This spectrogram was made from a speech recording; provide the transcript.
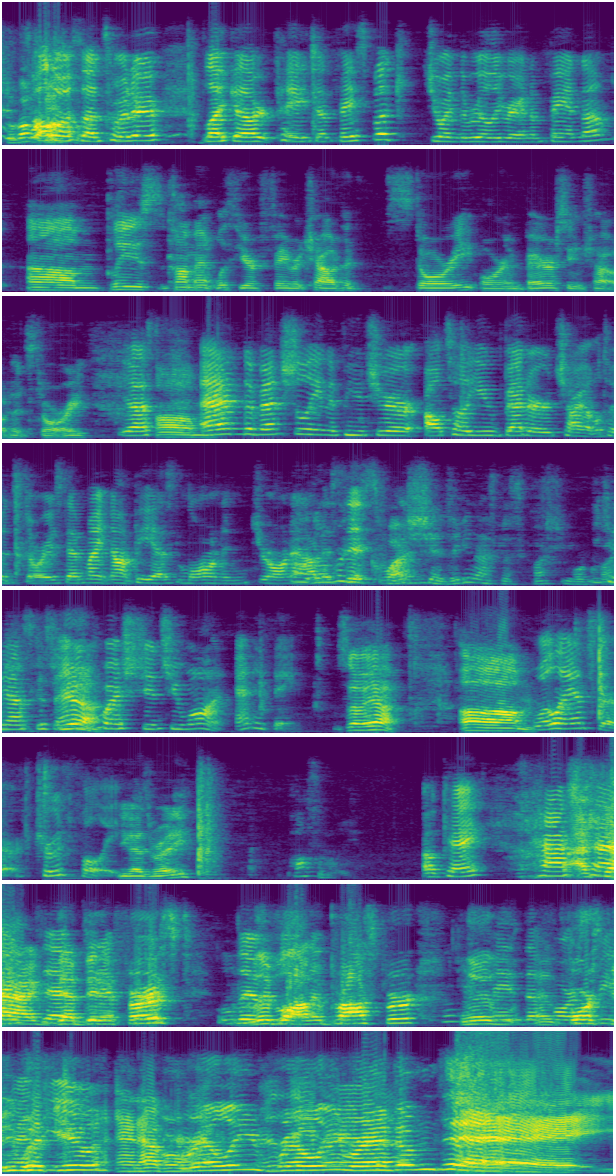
What about Follow us on Twitter, like our page on Facebook, join the Really Random Fandom. Um, please comment with your favorite childhood story or embarrassing childhood story. Yes. Um, and eventually in the future, I'll tell you better childhood stories that might not be as long and drawn Oh, out don't as forget this questions. You can ask us questions. More one. You can ask us any Yeah. questions you want, anything. so yeah. Um, We'll answer truthfully. you guys ready? Possibly. Okay? Hashtag Deb did it first. Live, long and prosper. Live May the and force force be be with with you. you, and have a really, really really random random day.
